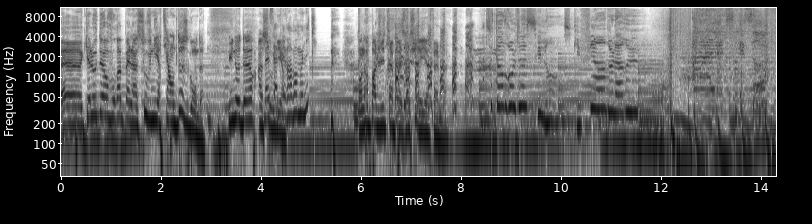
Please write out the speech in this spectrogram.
Euh, quelle odeur vous rappelle un souvenir? Tiens, en deux secondes. Une odeur, un Bah, ça souvenir. s'appelait vraiment Monique On en parle juste après sur Chéri FM. C'est un drôle de silence qui vient de la rue. Alex et Sophie.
